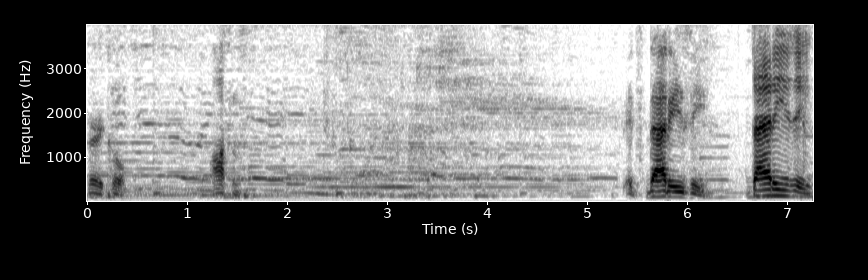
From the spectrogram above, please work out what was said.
Very cool. Awesome. It's that easy. That easy.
